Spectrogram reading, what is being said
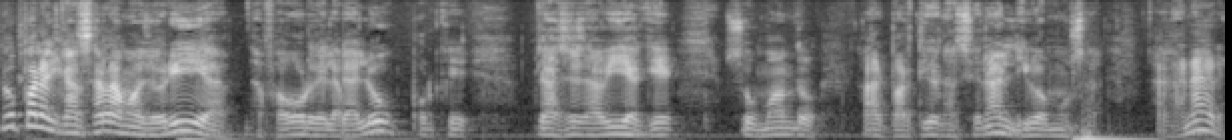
no para alcanzar la mayoría a favor de la LUC, porque ya se sabía que sumando al Partido Nacional íbamos a, a ganar,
